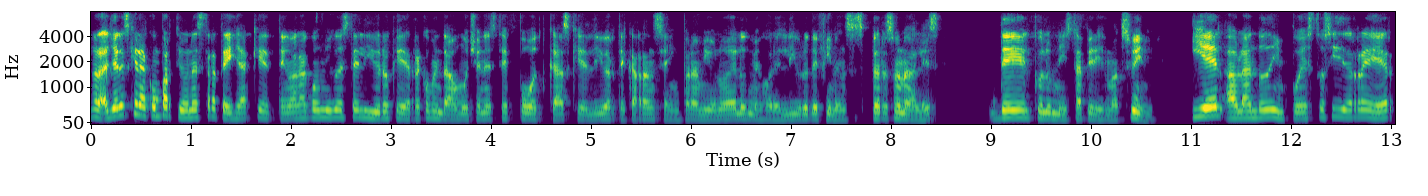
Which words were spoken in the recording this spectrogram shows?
Ahora, yo les quería compartir una estrategia que tengo acá conmigo, este libro que he recomendado mucho en este podcast, que es Liberté Carrancén, para mí uno de los mejores libros de finanzas personales del columnista Pierre Maxwin. Y él, hablando de impuestos y de REER,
